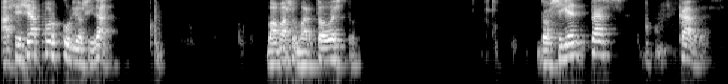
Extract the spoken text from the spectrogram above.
así sea por curiosidad, Vamos a sumar todo esto. 200 cabras,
